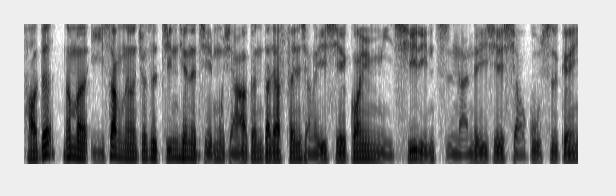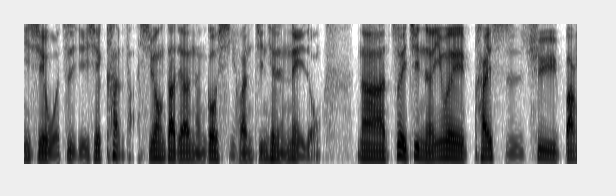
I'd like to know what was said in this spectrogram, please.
好的，那么以上呢，就是今天的节目想要跟大家分享的一些关于米其林指南的一些小故事，跟一些我自己的一些看法，希望大家能够喜欢今天的内容。那最近呢，因为开始去帮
